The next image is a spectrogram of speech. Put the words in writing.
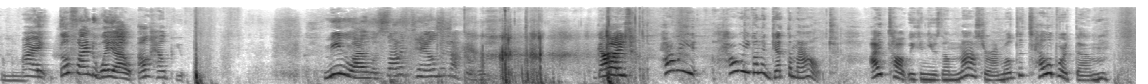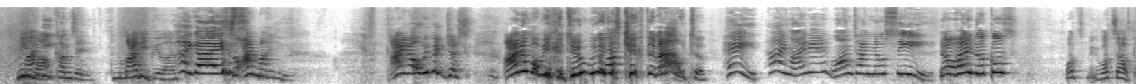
I'm awake. Alright, go find a way out. I'll help you. Meanwhile, with Sonic Tails and Knuckles. Guys, how are we how are we gonna get them out? I thought we can use the Master Emerald to teleport them. Meanwhile- comes in. Mighty be like. Hi guys. So I'm mighty. I know we could just. I know what we could do. We could just kick them out. hey, hi Mighty. Long time no see. Yo, hi Knuckles. What's what's up?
